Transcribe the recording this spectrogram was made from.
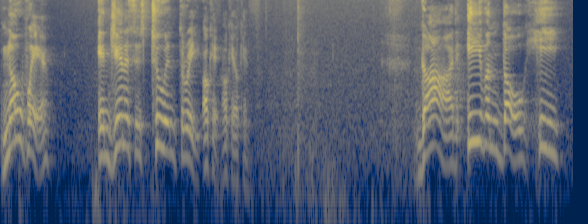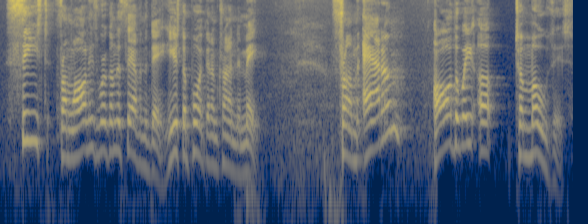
Nowhere in Genesis 2 and 3, okay, okay, okay. God, even though he ceased from all his work on the seventh day, here's the point that I'm trying to make. From Adam all the way up to Moses,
